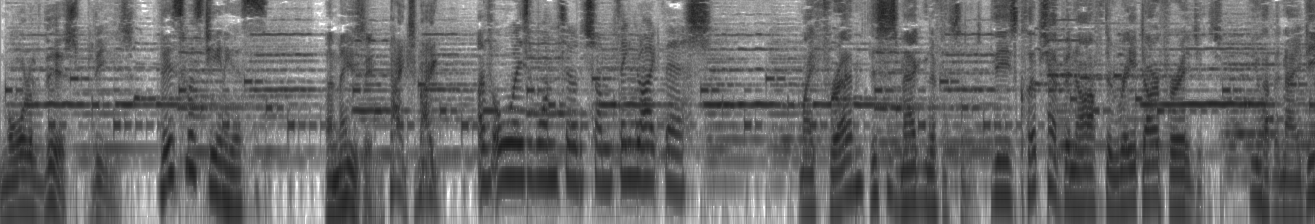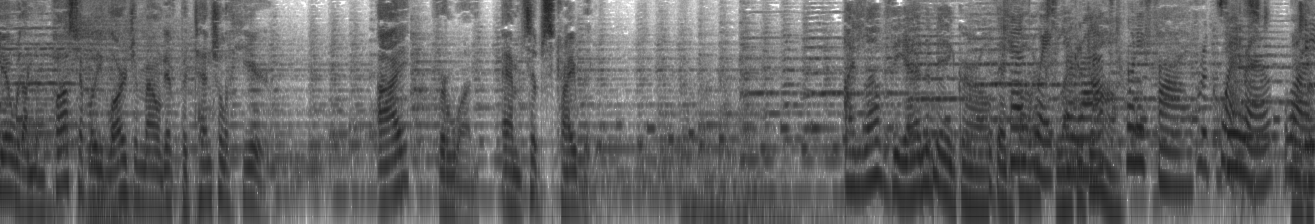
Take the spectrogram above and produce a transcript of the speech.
More of this, please. This was genius. Amazing. Thanks, mate. I've always wanted something like this. My friend, this is magnificent. These clips have been off the radar for ages. You have an idea with an impossibly large amount of potential here. I, for one, am subscribing. I love the anime girl that Can't barks for like a dog. 25. Request. Zero, one, the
